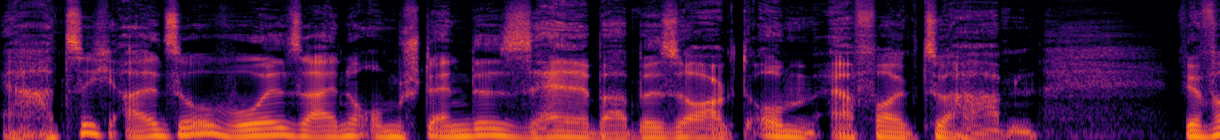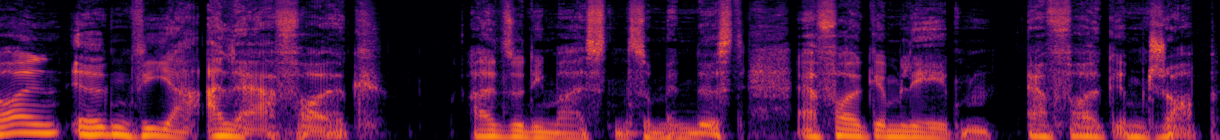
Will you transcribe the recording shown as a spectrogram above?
Er hat sich also wohl seine Umstände selber besorgt, um Erfolg zu haben. Wir wollen irgendwie ja alle Erfolg. Also die meisten zumindest. Erfolg im Leben, Erfolg im Job,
